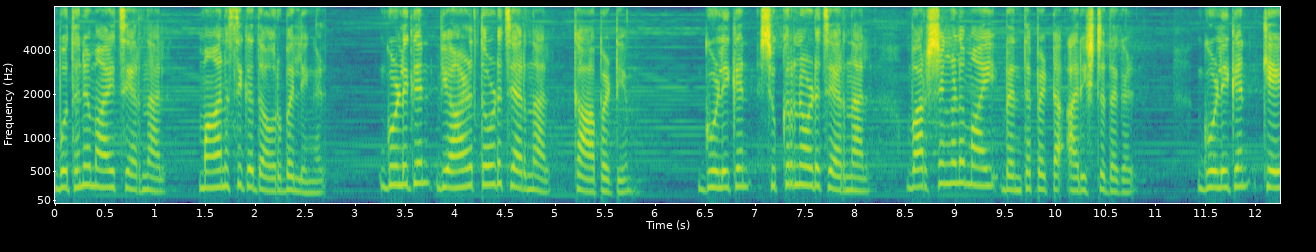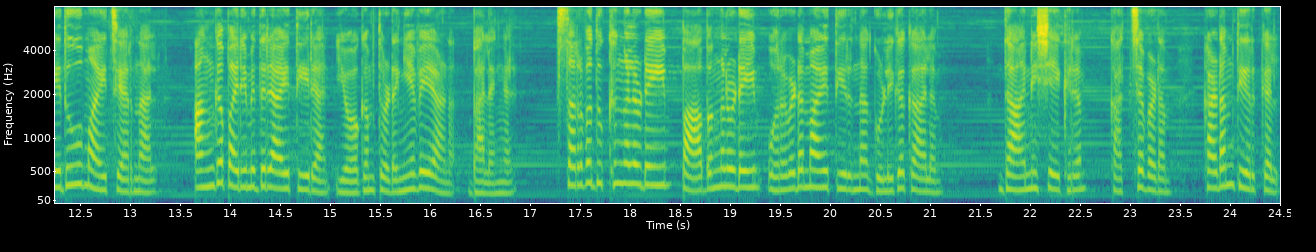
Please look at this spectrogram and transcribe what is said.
ബുധനുമായി ചേർന്നാൽ മാനസിക ദൗർബല്യങ്ങൾ. ഗുളികൻ വ്യാഴത്തോട് ചേർന്നാൽ കാപട്യം. ഗുളികൻ ശുക്രനോട് ചേർന്നാൽ വർഷങ്ങളുമായി ബന്ധപ്പെട്ട അരിഷ്ടതകൾ. ഗുളികൻ കേതുവുമായി ചേർന്നാൽ അംഗപരിമിതരായി തീരാൻ യോഗം തുടങ്ങിയവയാണ് ഫലങ്ങൾ. സർവദുഃഖങ്ങളുടെയും പാപങ്ങളുടെയും ഉറവിടമായി തീരുന്ന ഗുളികകാലം ധാന്യശേഖരം കച്ചവടം കടം തീർക്കൽ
